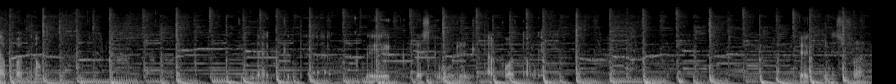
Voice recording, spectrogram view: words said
kita potong. Kita, kita klik terus kemudian kita potong ini. Back minus front.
